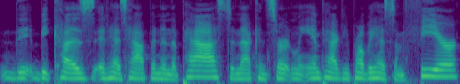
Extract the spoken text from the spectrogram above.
the, because it has happened in the past, and that can certainly impact. He probably has some fear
